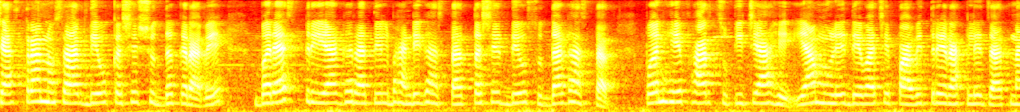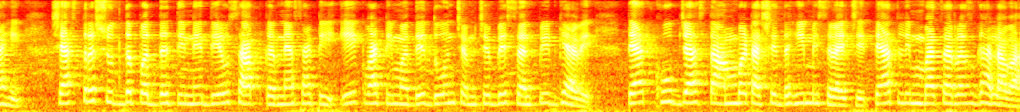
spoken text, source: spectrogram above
शास्त्रानुसार देव कसे शुद्ध करावे? बऱ्याच स्त्रिया घरातील भांडी घासतात तसेच देवसुद्धा घासतात. पण हे फार चुकीचे आहे. यामुळे देवाचे पावित्र्य राखले जात नाही. शास्त्र शुद्ध पद्धतीने देव साफ करण्यासाठी एक वाटीमध्ये दोन चमचे बेसन पीठ घ्यावे. त्यात खूप जास्त आंबट असे दही मिसळायचे. त्यात लिंबाचा रस घालावा.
